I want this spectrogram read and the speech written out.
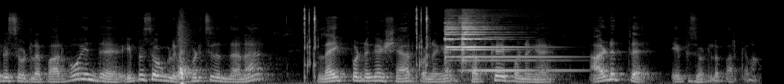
எபிசோடில் பார்ப்போம். இந்த எபிசோட் உங்களுக்கு பிடிச்சிருந்தானா லைக் பண்ணுங்கள் ஷேர் பண்ணுங்கள் சப்ஸ்கிரைப் பண்ணுங்கள் அடுத்த எபிசோடில் பார்க்கலாம்.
